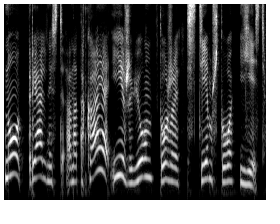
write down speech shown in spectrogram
Но реальность, она такая, и живем тоже с тем, что есть.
